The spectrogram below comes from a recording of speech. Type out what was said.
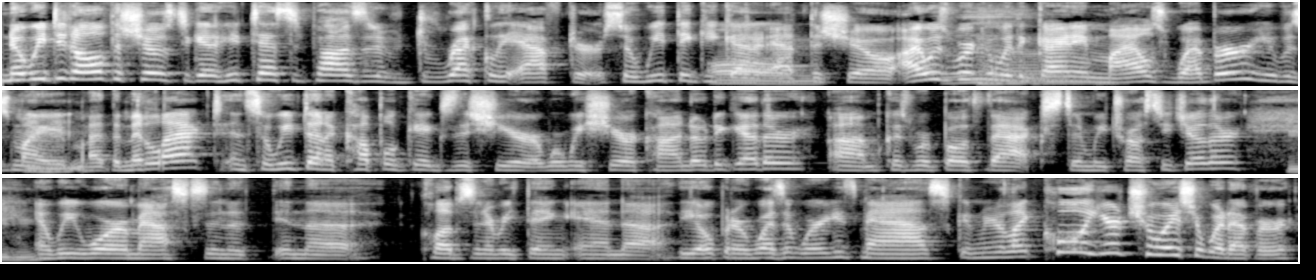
No, we did all the shows together. He tested positive directly after, so we think he got it Oh, at the show. I was working with a guy Mm. named Miles Weber. He was my, Mhm. my the middle act, and so we've done a couple gigs this year where we share a condo together because we're both vaxxed and we trust each other, Mm-hmm. and we wore masks in the in the clubs and everything. And uh, the opener wasn't wearing his mask, and we were like, "Cool, your choice" or whatever.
